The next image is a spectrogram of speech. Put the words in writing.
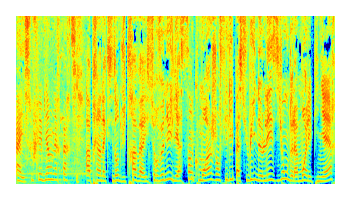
Allez, soufflez bien, on est reparti. Après un accident du travail survenu il y a cinq mois, Jean-Philippe a subi une lésion de la moelle épinière.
